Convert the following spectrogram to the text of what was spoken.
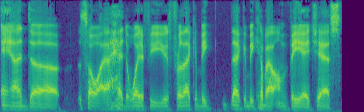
and uh, so I had to wait a few years for that could be that could be come out on VHS.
